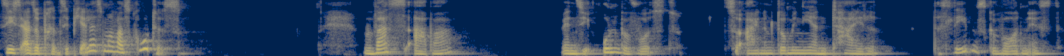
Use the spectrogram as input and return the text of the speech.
Sie ist also prinzipiell erstmal was Gutes. Was aber, wenn sie unbewusst zu einem dominierenden Teil des Lebens geworden ist?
